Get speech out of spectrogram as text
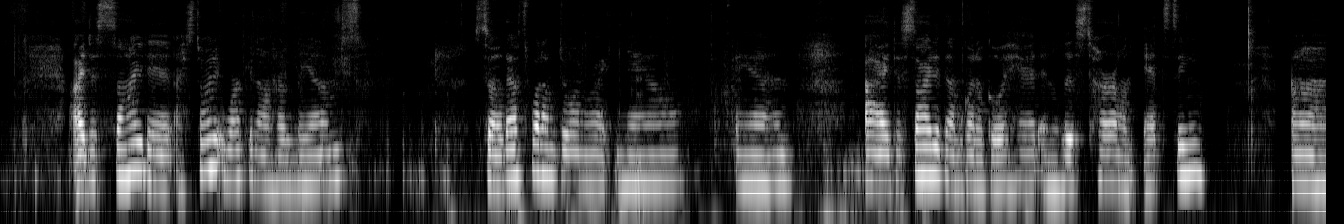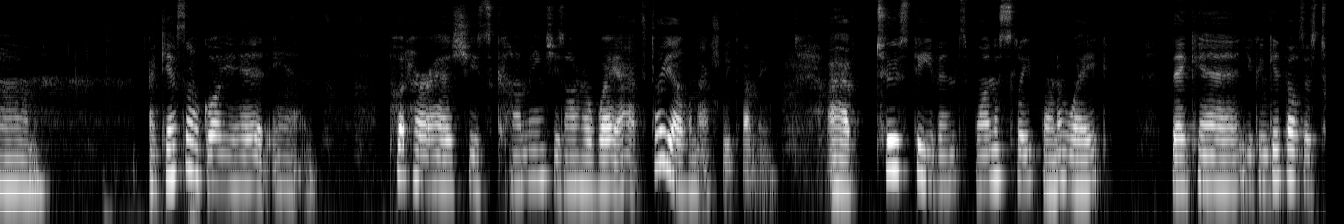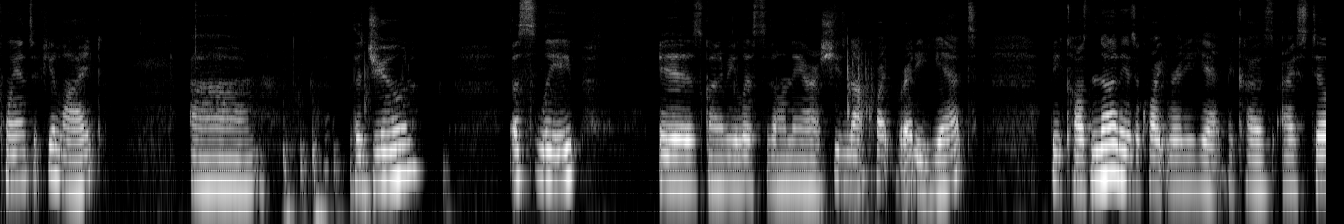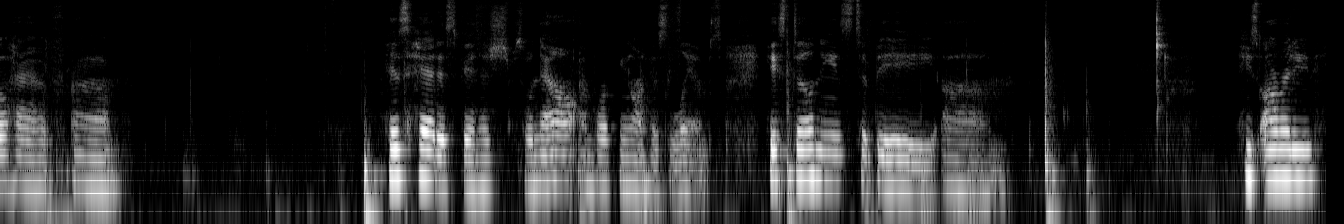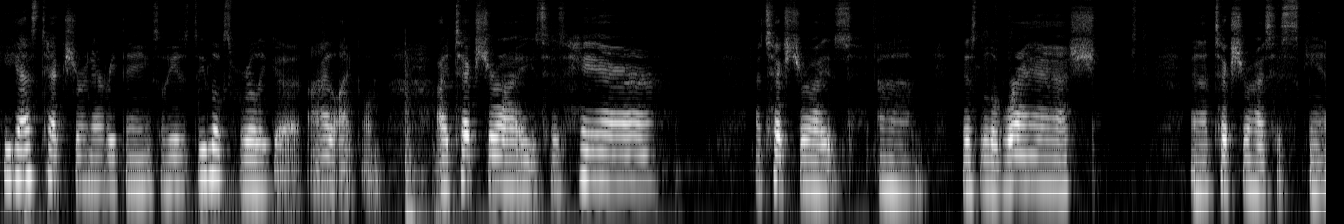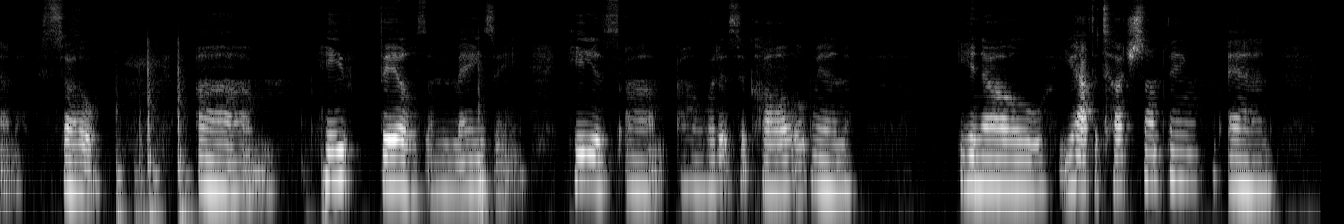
I decided, I started working on her limbs so that's what I'm doing right now. And I decided that I'm going to go ahead and list her on Etsy. Um, I guess I'll go ahead and put her as she's coming. She's on her way. I have three of them actually coming. I have two Stevens, one asleep, one awake. They can you can get those as twins if you like. Um, the June asleep is going to be listed on there. She's not quite ready yet because none of these are quite ready yet because I still have um, his head is finished. So now I'm working on his limbs. He still needs to be, um, he's already, he has texture and everything. So he's, he looks really good. I like him. I texturize his hair. I texturize um, his little rash and I texturize his skin. So um, he feels amazing. He is, um, oh, what is it called when, you know, you have to touch something and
